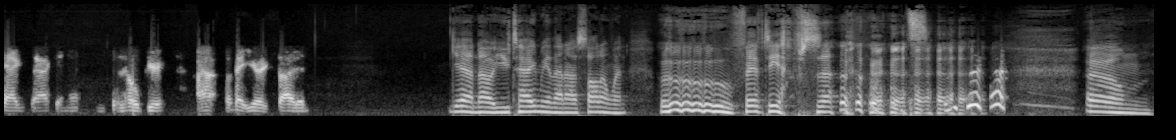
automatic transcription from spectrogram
tagged Zach in it and hope you're I bet you're excited. Yeah, no, you tagged me in that. I saw it and went, ooh, 50 episodes. um,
